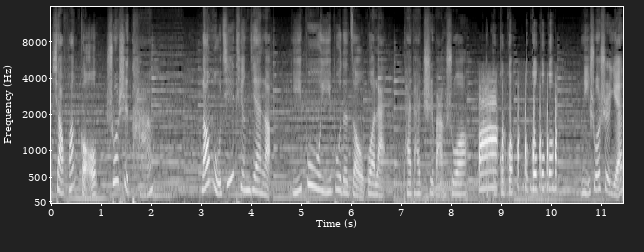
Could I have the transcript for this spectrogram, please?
小黄狗说是糖。老母鸡听见了，一步一步地走过来。拍拍翅膀说：“咕咕咕咕咕咕，你说是盐，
